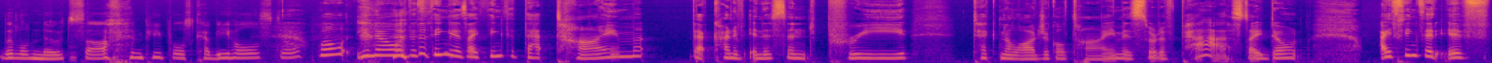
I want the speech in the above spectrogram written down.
little notes off in people's cubby holes still? Well, you know, the thing is, I think that that time, that kind of innocent pre technological time is sort of past. I don't, I think that if,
